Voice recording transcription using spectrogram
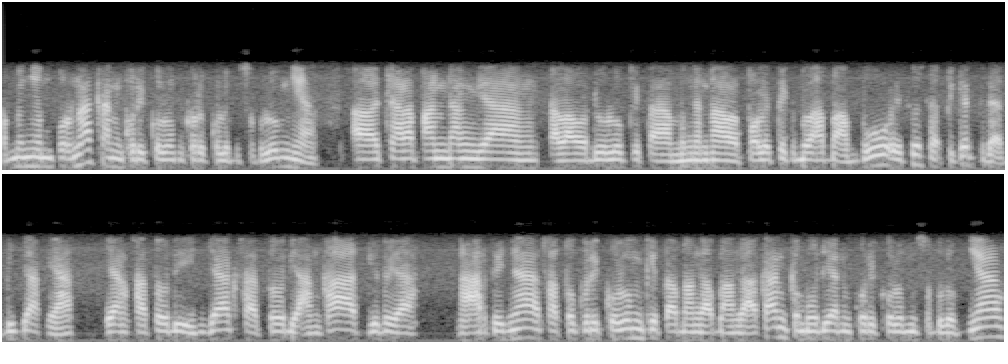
menyempurnakan kurikulum-kurikulum sebelumnya. Uh, cara pandang yang kalau dulu kita mengenal politik belah bambu itu saya pikir tidak bijak ya. Yang satu diinjak, satu diangkat gitu ya. Nah artinya satu kurikulum kita bangga-banggakan, kemudian kurikulum sebelumnya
